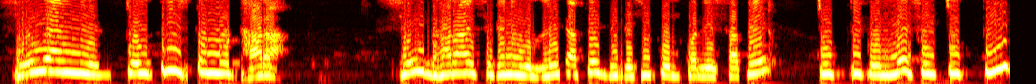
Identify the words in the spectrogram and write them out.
সেই আইনের চৌত্রিশ নম্বর ধারা, সেই ধারায় সেখানে উল্লেখ আছে বিদেশি কোম্পানির সাথে চুক্তি করলে সেই চুক্তি,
